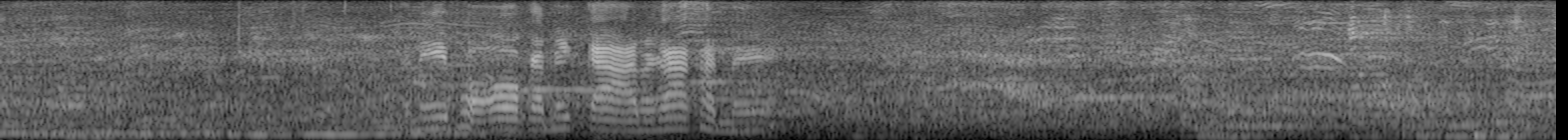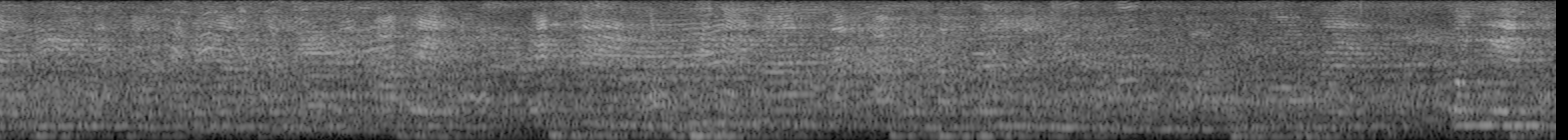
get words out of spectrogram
บความสุขให้กับเด็กในวันนี้อันนี้พอกันนิกานะคะคันนี้โรงเรียนของเรา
